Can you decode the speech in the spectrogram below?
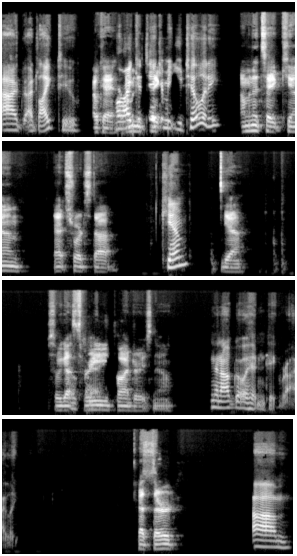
I'd, I'd like to. Okay. Or I'm I could take him at utility. I'm gonna take Kim at shortstop. Kim, Yeah. So we got Okay. three Padres now. And then I'll go ahead and take Riley. At third, Um.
